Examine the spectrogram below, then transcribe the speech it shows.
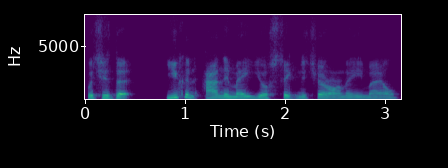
which is that you can animate your signature on email.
